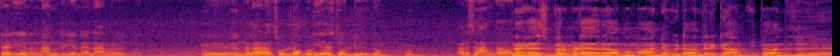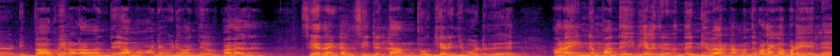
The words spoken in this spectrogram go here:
சரி அண்ணா நன்றி அண்ணா நாங்கள் எங்களால் சொல்லக்கூடியதை சொல்லியிருக்கோம். அரசாங்கம் நாங்கள் சுப்பரமட ஒரு அம்மம்மா அந்த வீட்டை வந்திருக்கோம். இப்போ வந்து டிக்பா புயலால் வந்து அம்மம்மா அந்த வீடு வந்து பல சேதங்கள் சீட் எல்லாம் தூக்கி எறிஞ்சு போட்டுது. ஆனால் இன்னும் வந்து இவங்களுக்கு வந்து நிவாரணம் வந்து வழங்கப்படவே இல்லை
